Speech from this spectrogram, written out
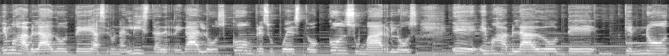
Hemos hablado de hacer una lista de regalos con presupuesto, consumarlos. Eh, hemos hablado de que no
